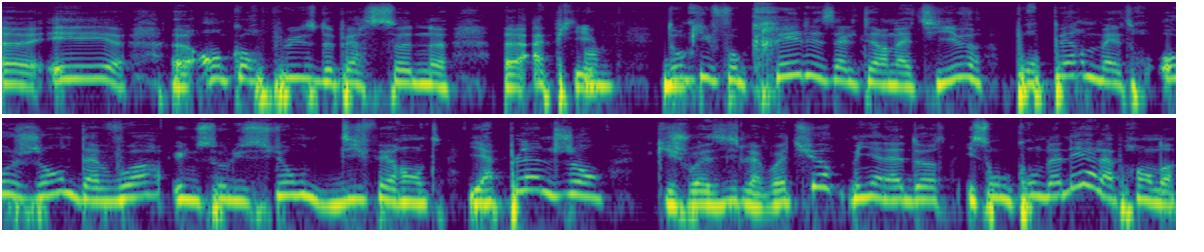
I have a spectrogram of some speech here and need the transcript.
euh, et euh, encore plus de personnes euh, à pied. Donc il faut créer des alternatives pour permettre aux gens d'avoir une solution différente. Il y a plein de gens qui choisissent la voiture, mais il y en a d'autres. Ils sont condamnés à la prendre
